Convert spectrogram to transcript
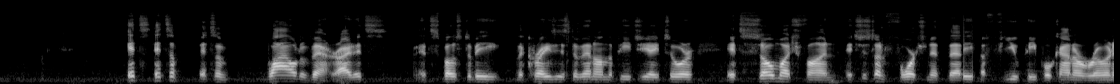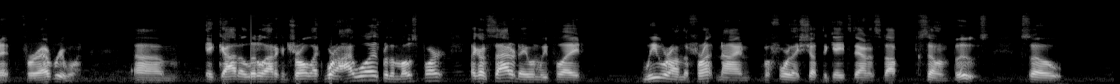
it's it's a it's a wild event, right? It's it's supposed to be the craziest event on the PGA Tour. It's so much fun. It's just unfortunate that a few people kind of ruin it for everyone. Um, it got a little out of control. Like where I was, for the most part, like on Saturday when we played, we were on the front nine before they shut the gates down and stopped selling booze. So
